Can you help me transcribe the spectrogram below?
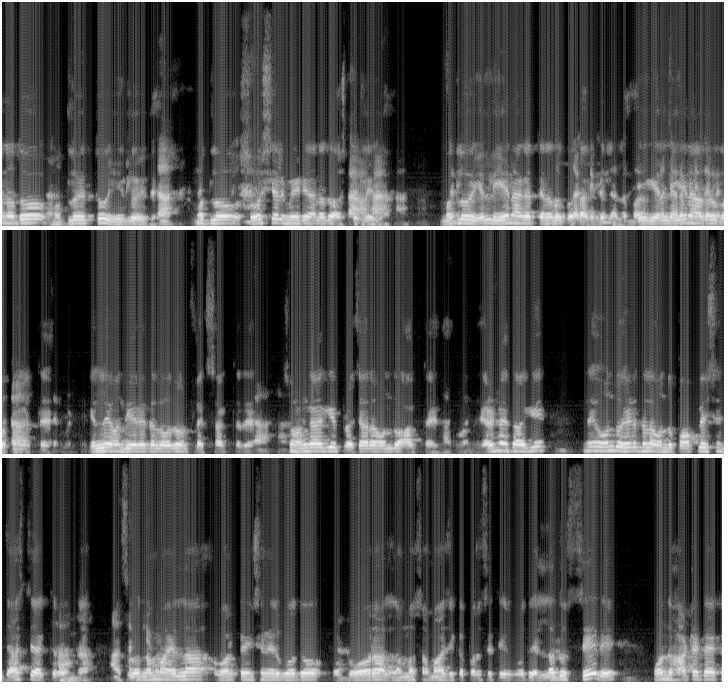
ಅನ್ನೋದು ಮೊದಲು ಇತ್ತು ಈಗಲೂ ಇದೆ. ಮೊದಲು ಸೋಷಿಯಲ್ ಮೀಡಿಯಾ ಅನ್ನೋದು ಅಷ್ಟಿರಲಿಲ್ಲ. ಮೊದ್ಲು ಎಲ್ಲಿ ಏನಾಗತ್ತೆ ಅನ್ನೋದು ಗೊತ್ತಾಗ್ತಿಲ್ಲ ಈಗ ಎಲ್ಲಿ ಏನಾದ್ರೂ ಗೊತ್ತಾಗುತ್ತೆ. ಎಲ್ಲೇ ಒಂದ್ ಏರಿಯಾದಲ್ಲಿ ಹೋದ್ರೂ ಒಂದು ಫ್ಲೆಕ್ಸ್ ಆಗ್ತದೆ. ಸೊ ಹಂಗಾಗಿ ಪ್ರಚಾರ ಒಂದು ಆಗ್ತಾ ಇದೆ. ಎರಡನೇದಾಗಿ. ನೀವು ಒಂದು ಹೇಳಿದ್ನಲ್ಲ ಒಂದು ಪಾಪ್ಯುಲೇಷನ್ ಜಾಸ್ತಿ ಆಗ್ತಿರೋದ್ರಿಂದ ನಮ್ಮ ಎಲ್ಲ ವರ್ಕ್ ಟೆನ್ಷನ್ ಇರ್ಬೋದು ಒಟ್ಟು ಓವರ್ ಆಲ್ ನಮ್ಮ ಸಾಮಾಜಿಕ ಪರಿಸ್ಥಿತಿ ಇರ್ಬೋದು ಎಲ್ಲದೂ ಸೇರಿ ಒಂದು ಹಾರ್ಟ್ ಅಟ್ಯಾಕ್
